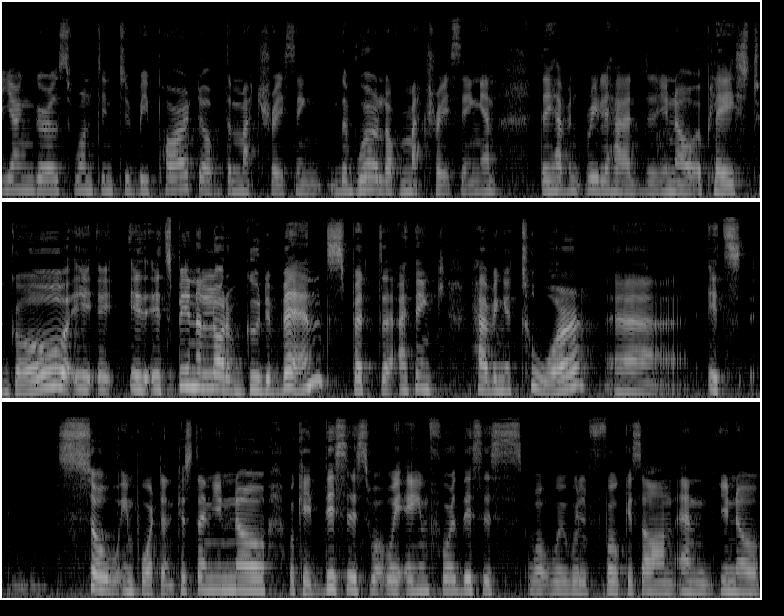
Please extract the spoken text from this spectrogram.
young girls wanting to be part of the match racing, the world of match racing, and they haven't really had, you know, a place to go. It, it, has been a lot of good events, but uh, I think having a tour, uh, it's so important because then you know okay this is what we aim for this is what we will focus on and you know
